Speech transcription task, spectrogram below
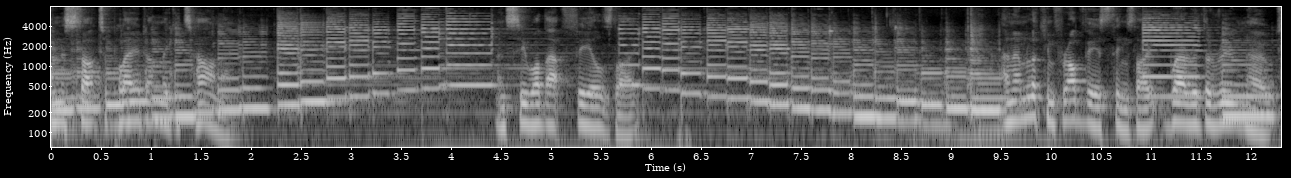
and start to play it on the guitar now and see what that feels like. And I'm looking for obvious things like where are the root notes?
